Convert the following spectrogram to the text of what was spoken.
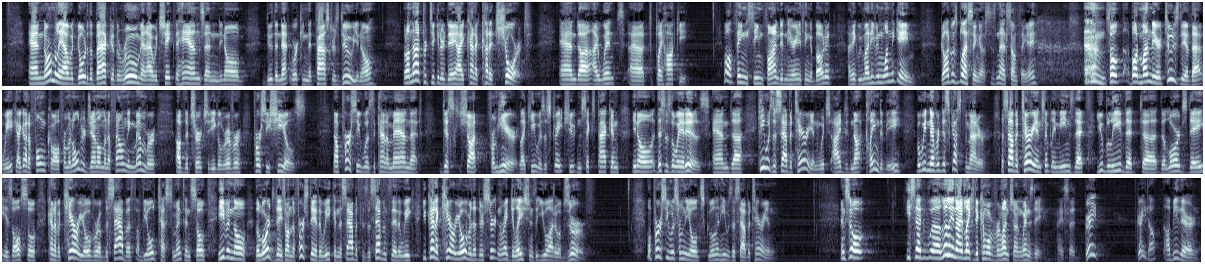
And normally I would go to the back of the room and I would shake the hands and you know do the networking that pastors do, you know. But on that particular day, I kind of cut it short, and uh, I went uh, to play hockey. Well, things seemed fine, didn't hear anything about it. I think we might even won the game. God was blessing us. Isn't that something, eh? so, about Monday or Tuesday of that week, I got a phone call from an older gentleman, a founding member of the church at Eagle River, Percy Shields. Now, Percy was the kind of man that just shot from here. Like he was a straight shooting, six pack, and you know, this is the way it is. And uh, he was a Sabbatarian, which I did not claim to be, but we never discussed the matter. A Sabbatarian simply means that you believe that uh, the Lord's Day is also kind of a carryover of the Sabbath of the Old Testament. And so, even though the Lord's Day is on the first day of the week and the Sabbath is the seventh day of the week, you kind of carry over that there's certain regulations that you ought to observe. Well, Percy was from the old school and he was a Sabbatarian. And so he said, well, Lily and I'd like you to come over for lunch on Wednesday. I said, Great, great, I'll, I'll be there.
